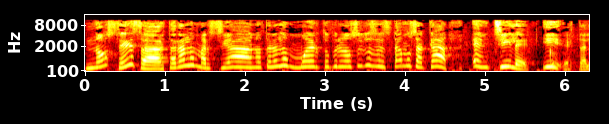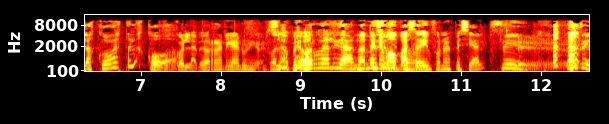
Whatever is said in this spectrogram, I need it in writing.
no cesa. Estarán los marcianos, estarán los muertos, pero nosotros estamos acá, en Chile. Y está la escoba, está la escoba. Con la peor realidad del universo. Con la peor realidad. no tenemos necesitamos. base de informe especial. Sí. Sí.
